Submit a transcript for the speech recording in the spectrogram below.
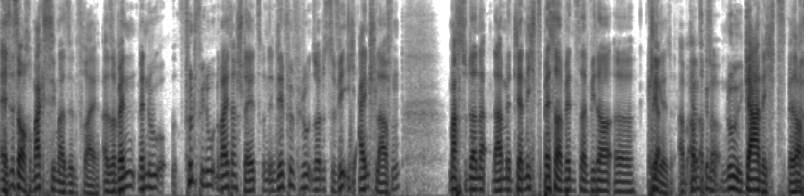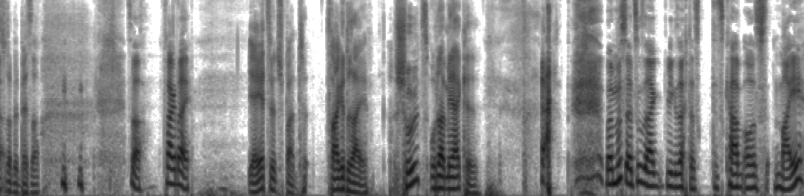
Es ist auch maximal sinnfrei. Also wenn, wenn du fünf Minuten weiterstellst und in den fünf Minuten solltest du wirklich einschlafen, machst du dann damit ja nichts besser, wenn es dann wieder äh, klingelt. Ab, ab, genau. null, gar nichts. Machst Ja. du damit besser. So, Frage 3. Ja, jetzt wird spannend. Frage 3. Schulz oder Merkel? Man muss dazu sagen, wie gesagt, das, das kam aus Mai.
